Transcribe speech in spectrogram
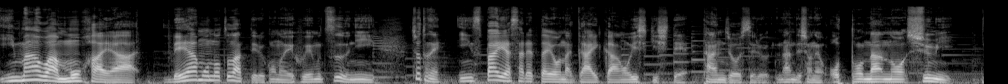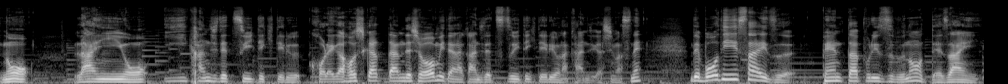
今はもはやレアものとなっているこの FM2 にちょっとね、インスパイアされたような外観を意識して誕生してる、なんでしょうね、大人の趣味のラインをいい感じでついてきてる。これが欲しかったんでしょうみたいな感じで続いてきているような感じがしますね。で、ボディサイズ、ペンタプリズムのデザイン。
